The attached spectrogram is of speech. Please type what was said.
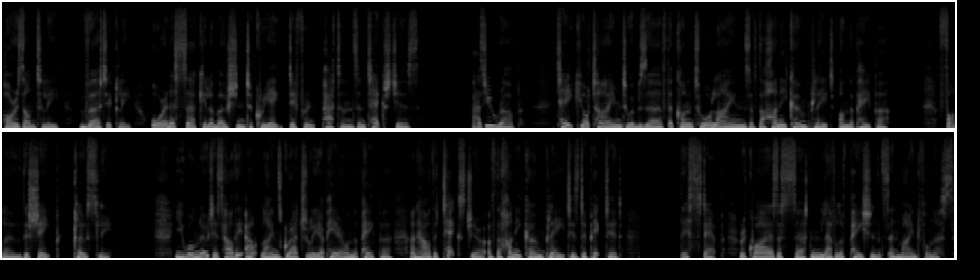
horizontally, vertically, or in a circular motion to create different patterns and textures. As you rub, take your time to observe the contour lines of the honeycomb plate on the paper. Follow the shape closely. You will notice how the outlines gradually appear on the paper and how the texture of the honeycomb plate is depicted. This step requires a certain level of patience and mindfulness.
